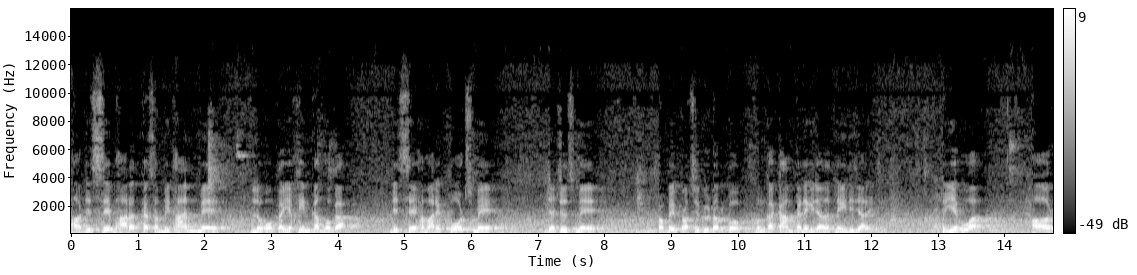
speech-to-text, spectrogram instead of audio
और जिससे भारत का संविधान में लोगों का यकीन कम होगा, जिससे हमारे कोर्ट्स में, जजेस में पब्लिक प्रोसिक्यूटर को उनका काम करने की इजाज़त नहीं दी जा रही थी। तो ये हुआ और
